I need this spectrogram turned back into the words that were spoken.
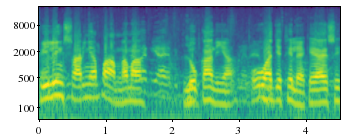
ਫੀਲਿੰਗ ਸਾਰੀਆਂ ਭਾਵਨਾਵਾਂ ਲੋਕਾਂ ਦੀਆਂ ਉਹ ਅੱਜ ਇੱਥੇ ਲੈ ਕੇ ਆਏ ਸੀ।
